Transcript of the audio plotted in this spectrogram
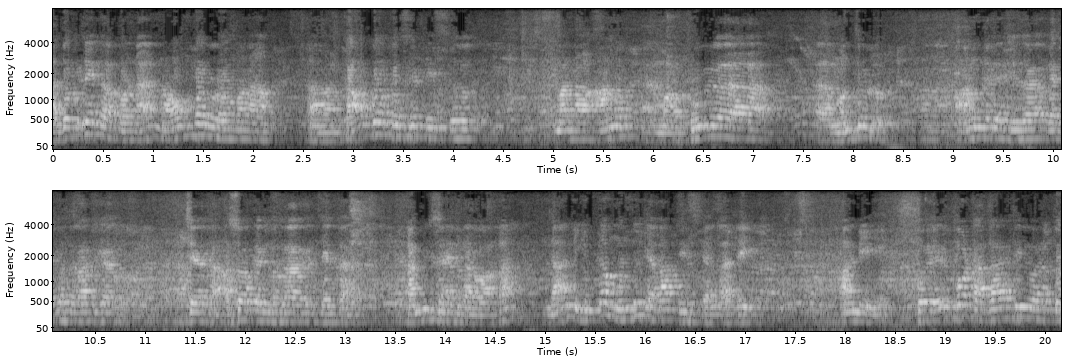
అదొకటే కాకుండా నవంబర్లో మన కార్గో ఫెసిలిటీస్ మన అన్న మన పూర్వ మంత్రులు ఆనంద లక్ష్మణ్ గారు చేత అశోక్ గజపతి గారి చేత కమిషన్ అయిన తర్వాత దాన్ని ఇంకా ముందుకు ఎలా తీసుకెళ్ళాలి? అని. ఎయిర్పోర్ట్ అథారిటీ వారితో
